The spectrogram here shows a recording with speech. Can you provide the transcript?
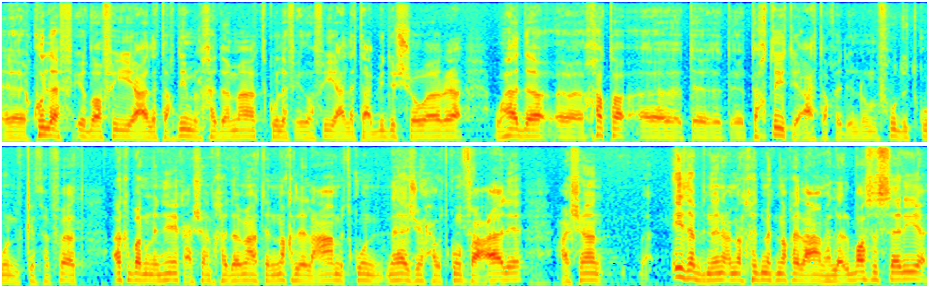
آه، كلف إضافية على تقديم الخدمات كلف إضافية على تعبيد الشوارع وهذا خطأ تخطيطي أعتقد أنه المفروض تكون الكثافات أكبر من هيك عشان خدمات النقل العام تكون ناجحة وتكون فعالة عشان إذا بدنا نعمل خدمة نقل عام هلأ الباص السريع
